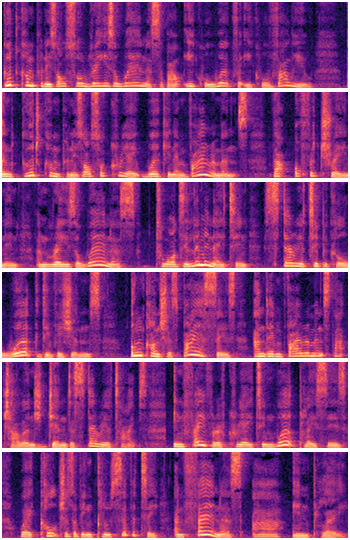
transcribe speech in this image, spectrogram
Good companies also raise awareness about equal work for equal value, and good companies also create working environments that offer training and raise awareness towards eliminating stereotypical work divisions, unconscious biases, and environments that challenge gender stereotypes in favour of creating workplaces where cultures of inclusivity and fairness are in play.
